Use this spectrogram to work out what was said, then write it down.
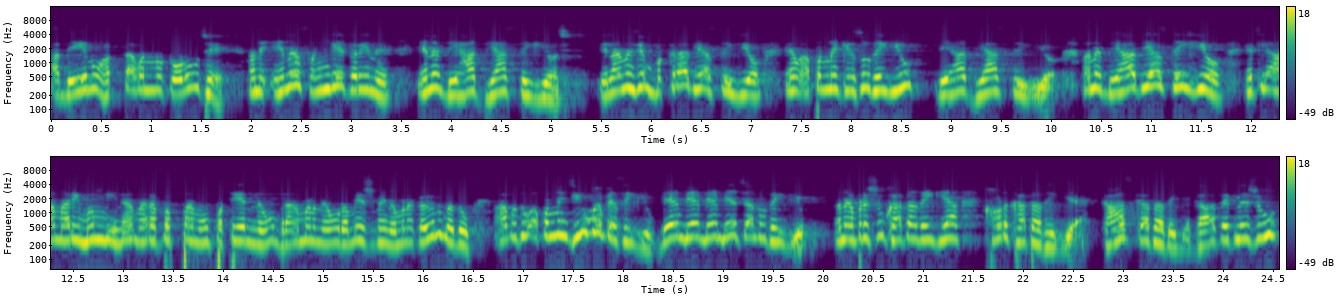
આ દેહનું હત્તાવનનું ટોળું છે અને એના સંગે કરીને એને દેહાધ્યાસ થઈ ગયો છે. પેલાને જેમ બકરાધ્યાસ થઈ ગયો, એમ આપણને કેશું થઈ ગયું? દેહાધ્યાસ થઈ ગયો. અને દેહાધ્યાસ થઈ ગયો એટલે આ મારી મમ્મી ને મારા પપ્પાને, હું પટેલ ને હું બ્રાહ્મણ ને હું રમેશભાઈ ને હમણાં કહ્યું ને બધું, આ બધું આપણને જીવમાં બેસી ગયું. બે બે બે બે ચાલુ થઈ ગયું. અને આપણે શું ખાતા થઈ ગયા? ખડ ખાતા થઈ ગયા. ઘાસ ખાતા થઈ ગયા. ઘાસ એટલે શું?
